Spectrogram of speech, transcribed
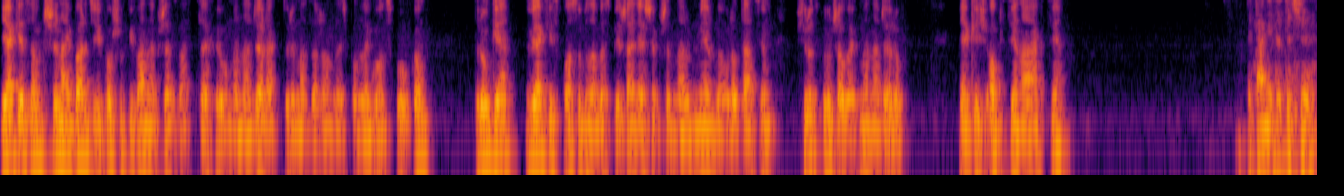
Jakie są trzy najbardziej poszukiwane przez Was cechy u menadżera, który ma zarządzać podległą spółką? Drugie, w jaki sposób zabezpieczacie się przed nadmierną rotacją wśród kluczowych menadżerów? Jakieś opcje na akcje? Pytanie dotyczy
